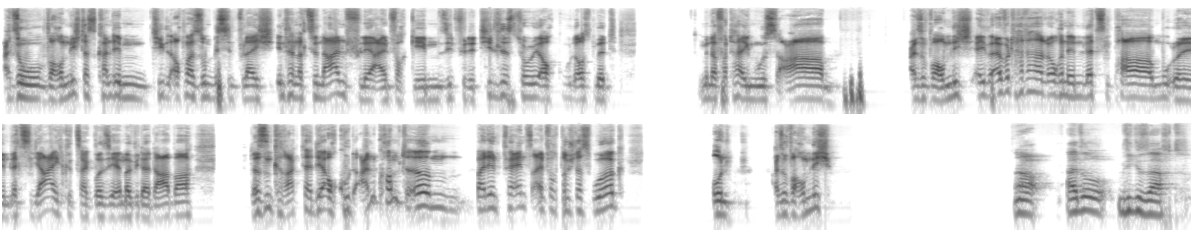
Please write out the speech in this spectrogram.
Also, warum nicht? Das kann dem Titel auch mal so ein bisschen vielleicht internationalen Flair einfach geben. Sieht für die Titelhistory auch gut aus mit, mit einer Verteidigung USA. Also, warum nicht? Everett hat halt auch in den letzten paar, oder im letzten Jahr eigentlich gezeigt, weil sie ja immer wieder da war, das ist ein Charakter, der auch gut ankommt ähm, bei den Fans, einfach durch das Work. Und also warum nicht? Ja, also wie gesagt,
